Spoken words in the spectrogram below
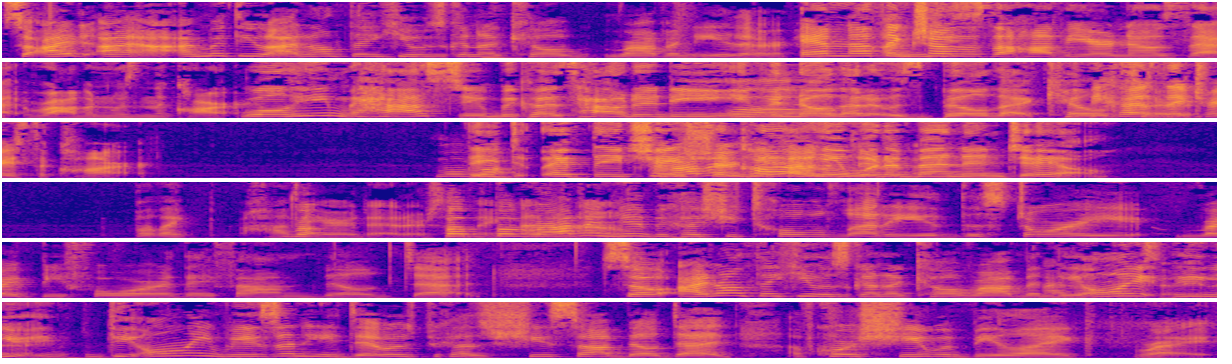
So I, I I'm with you. I don't think he was gonna kill Robin either. and nothing I mean, shows he- us that Javier knows that Robin was in the car. Well, he has to because how did he even know that it was Bill that killed him? because her? they traced the car. Well, They Ro- d- if they chased Robin the car, he would have been in jail. But like Javier did or something. but I don't Robin know. knew because she told Letty the story right before they found Bill dead. So I don't think he was gonna kill Robin. The only so either. the, the only reason he did was because she saw Bill dead. Of course, she would be like, right.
